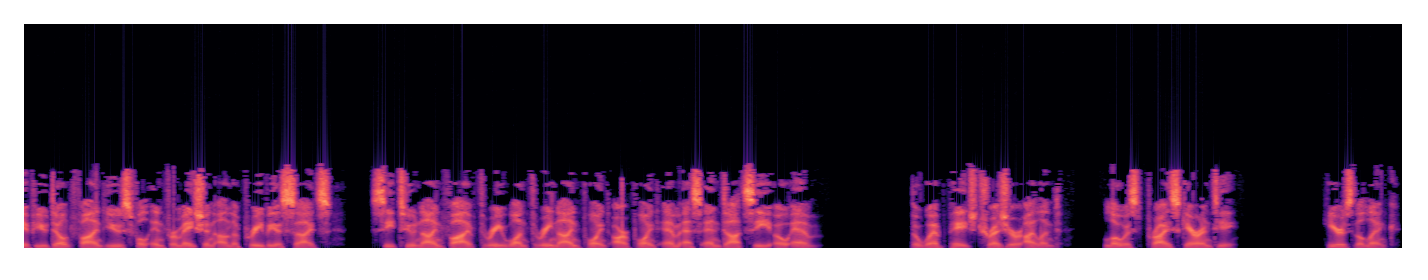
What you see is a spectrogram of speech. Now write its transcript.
If you don't find useful information on the previous sites, C2953139.r.msn.com. The web page Treasure Island, lowest price guarantee. Here's the link.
